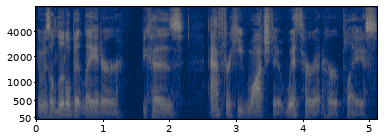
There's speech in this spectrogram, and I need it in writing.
It was a little bit later because after he watched it with her at her place,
